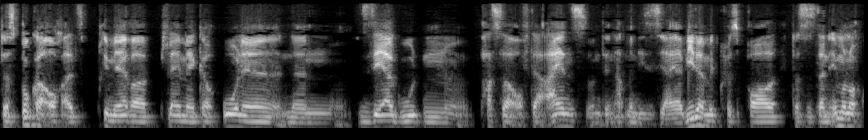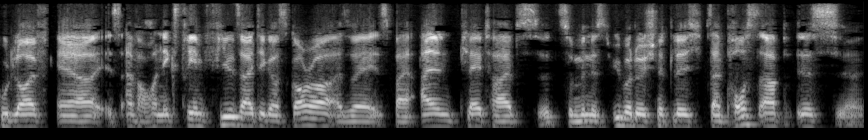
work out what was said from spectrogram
das Booker auch als primärer Playmaker ohne einen sehr guten Passer auf der Eins und den hat man dieses Jahr ja wieder mit Chris Paul, dass es dann immer noch gut läuft. Er ist einfach auch ein extrem vielseitiger Scorer, also er ist bei allen Playtypes äh, zumindest überdurchschnittlich. Sein Post-Up ist äh,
